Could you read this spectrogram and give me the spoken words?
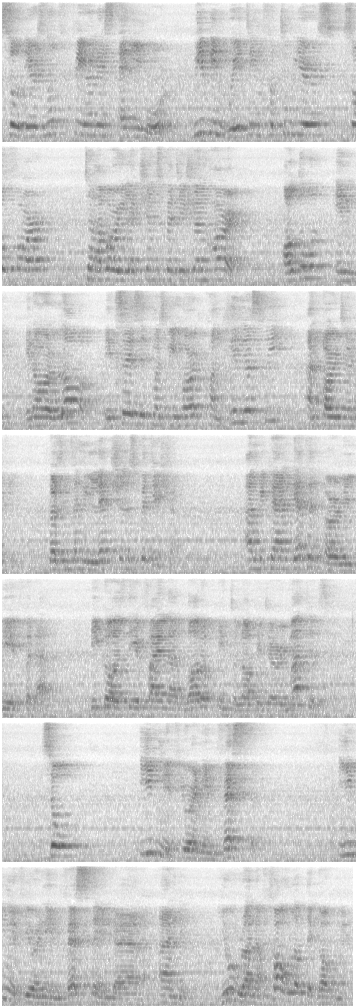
So there's no fairness anymore. We've been waiting for two years so far to have our elections petition heard. Although in, in our law, it says it must be heard continuously and urgently, because it's an elections petition. And we can't get an early date for that, because they file a lot of interlocutory matters. So even if you're an investor, even if you're an investor in Guyana and you run afoul of the government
